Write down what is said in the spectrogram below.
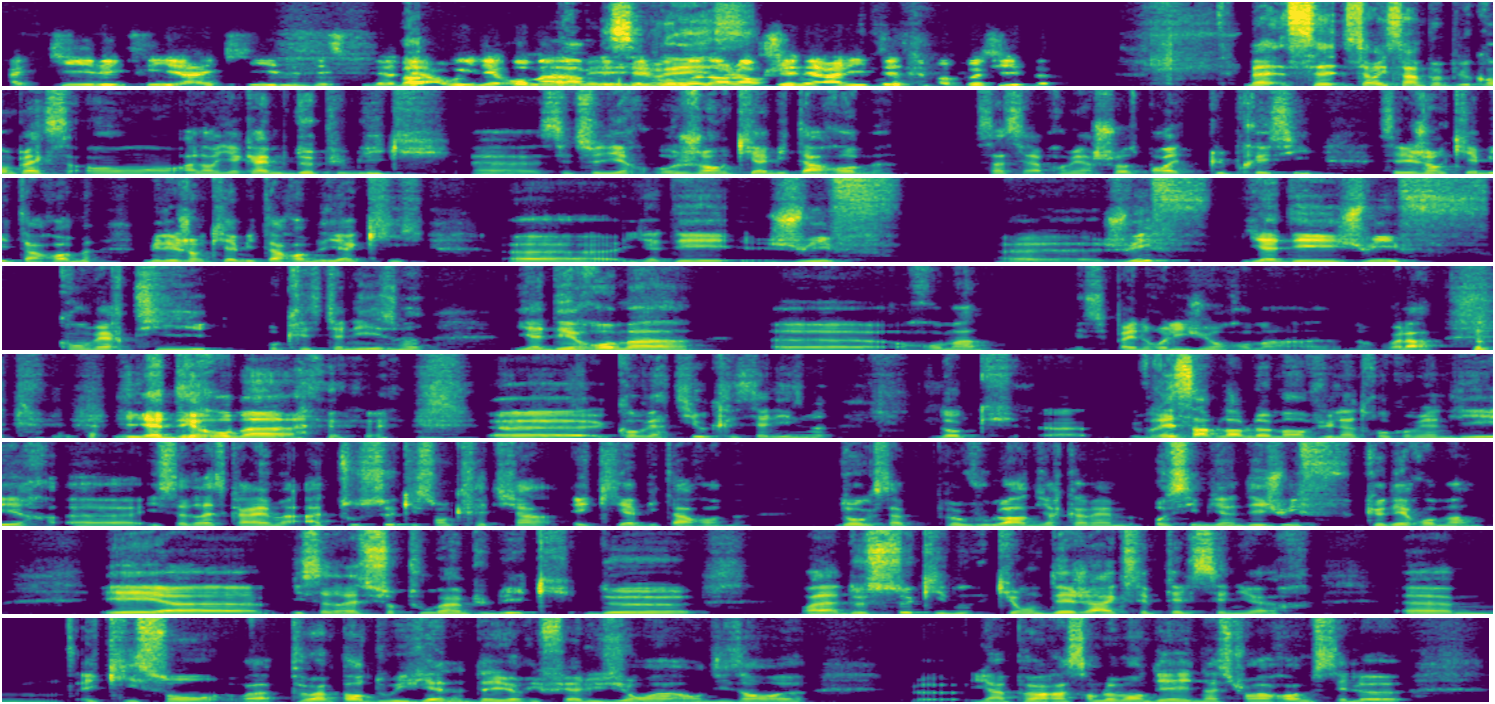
à qui il écrit, à qui il est destinataire. Bah, oui, les Romains, non, mais, les vrai, Romains dans leur généralité, c'est pas possible. Ben, c'est vrai que c'est un peu plus complexe. En... Alors, il y a quand même deux publics. Euh, c'est de se dire aux gens qui habitent à Rome. Ça, c'est la première chose. Pour être plus précis, c'est les gens qui habitent à Rome. Mais les gens qui habitent à Rome, il y a qui? Euh, Il y a des juifs euh, juifs. Il y a des juifs convertis au christianisme. Il y a des romains euh, romains. Mais c'est pas une religion romain. hein. donc voilà. il y a des romains euh, convertis au christianisme. Donc, euh, vraisemblablement, vu l'intro qu'on vient de lire, euh, il s'adresse quand même à tous ceux qui sont chrétiens et qui habitent à Rome. Donc, ça peut vouloir dire quand même aussi bien des juifs que des romains. Et euh, il s'adresse surtout à un public de, ceux qui, ont déjà accepté le Seigneur et qui sont, peu importe d'où ils viennent. D'ailleurs, il fait allusion hein, en disant, il y a un peu un rassemblement des nations à Rome. C'est le,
